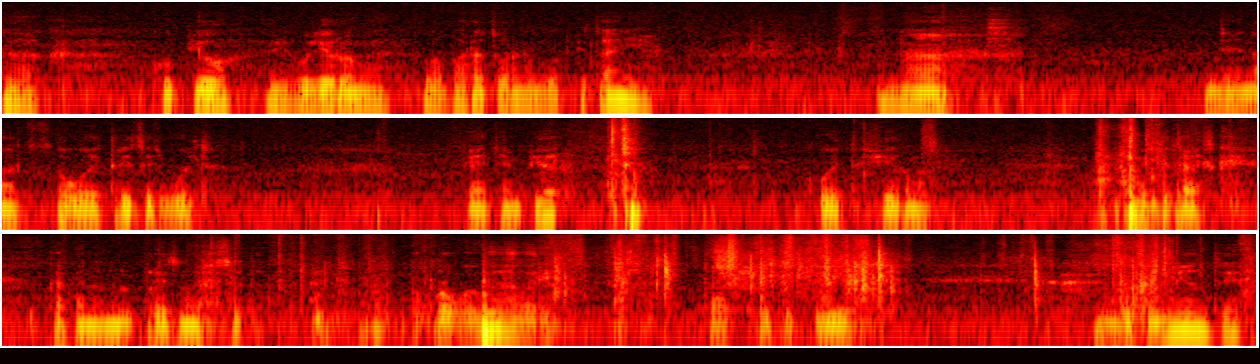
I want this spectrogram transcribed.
Так, купил регулируемый лабораторный блок питания на 12, ой, 30 вольт. 5 ампер какой-то фирмы. Ну, китайской как она произносится. Попробую выговорить. Так что тут есть? Документы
